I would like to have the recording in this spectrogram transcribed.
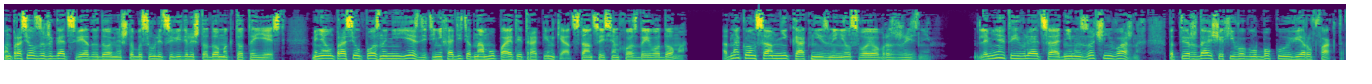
Он просил зажигать свет в доме, чтобы с улицы видели, что дома кто-то есть. Меня он просил поздно не ездить и не ходить одному по этой тропинке от станции семхоз до его дома. Однако он сам никак не изменил свой образ жизни. Для меня это является одним из очень важных, подтверждающих его глубокую веру фактов.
